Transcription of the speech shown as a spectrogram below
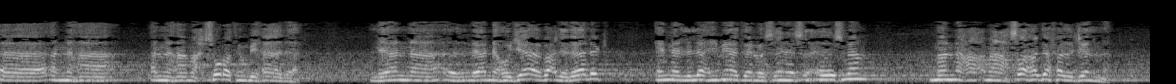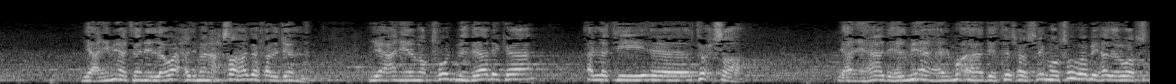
آه أنها أنها محصورة بهذا لأن لأنه جاء بعد ذلك إن لله 190 اسما من من أحصاها دخل الجنة. يعني مئة إلا واحد من أحصاها دخل الجنة. يعني المقصود من ذلك التي آه، تحصى. يعني هذه المئة هذه التسعة والتسعين موصوفة بهذا الوصف.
